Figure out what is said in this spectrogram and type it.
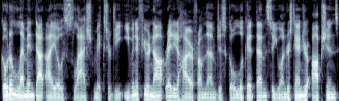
Go to lemon.io slash mixergy. Even if you're not ready to hire from them, just go look at them so you understand your options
